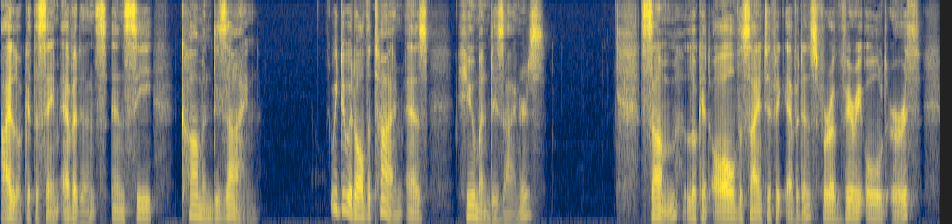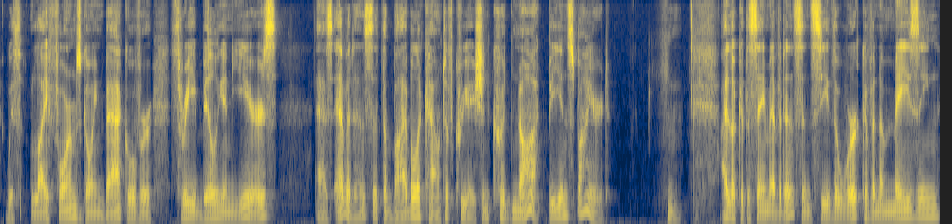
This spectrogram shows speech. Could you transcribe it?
I look at the same evidence and see common design. We do it all the time as human designers. Some look at all the scientific evidence for a very old Earth with life forms going back over three billion years as evidence that the Bible account of creation could not be inspired. Hmm. I look at the same evidence and see the work of an amazing,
